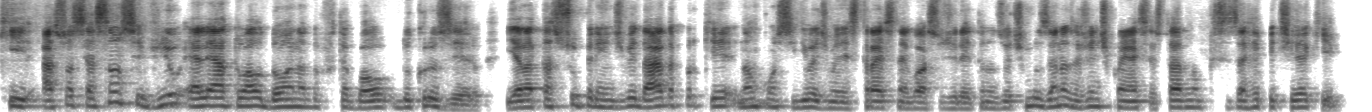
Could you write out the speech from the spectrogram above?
que a Associação Civil ela é a atual dona do futebol do Cruzeiro e ela está super endividada porque não conseguiu administrar esse negócio direito nos últimos anos. A gente conhece a história, não precisa repetir aqui.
